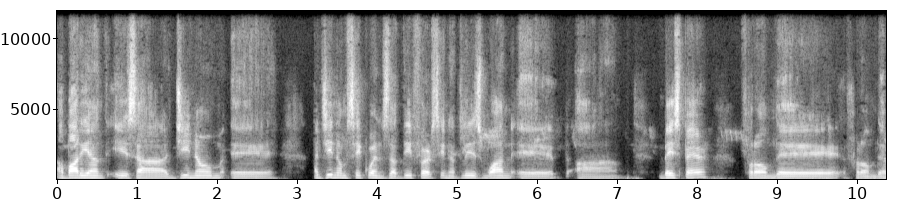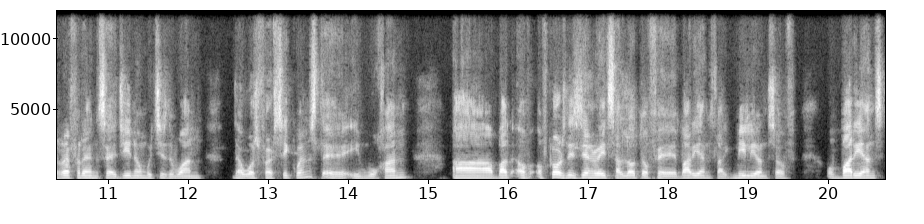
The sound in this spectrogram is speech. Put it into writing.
a variant is a genome, uh, a genome sequence that differs in at least one base pair from the from the reference genome, which is the one that was first sequenced uh, in Wuhan. Uh, but of, of course, this generates a lot of uh, variants, like millions of, of variants.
